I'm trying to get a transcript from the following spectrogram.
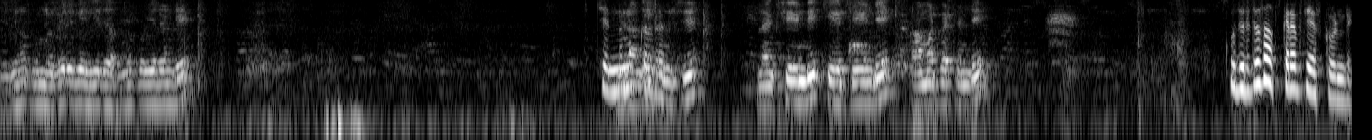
ఇది అర్థం పోయాలండి చిన్న ముక్కలు. చూసి లైక్ చేయండి షేర్ చేయండి కామెంట్ పెట్టండి. కుదిరితే సబ్స్క్రైబ్ చేసుకోండి.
